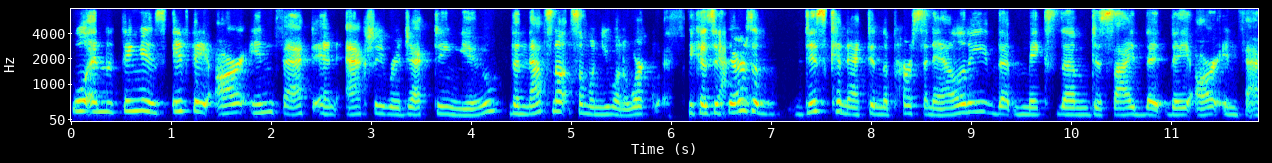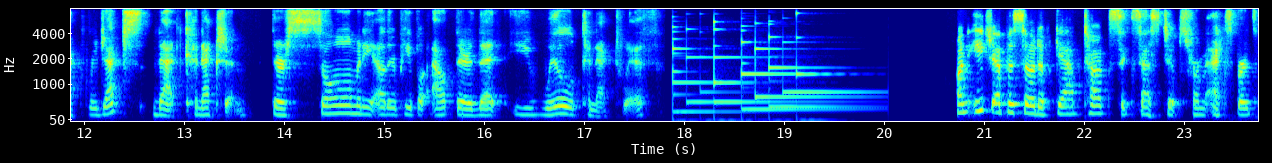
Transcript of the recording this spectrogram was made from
well, and the thing is, if they are in fact and actually rejecting you, then that's not someone you want to work with. Because if yeah. there's a disconnect in the personality that makes them decide that they are in fact rejects that connection, there's so many other people out there that you will connect with. On each episode of Gab Talk Success Tips from Experts,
